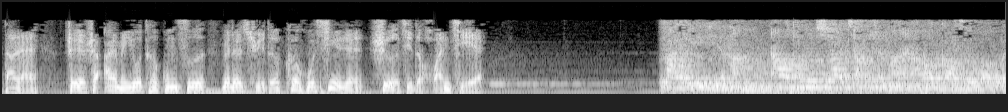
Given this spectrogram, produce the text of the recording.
当然，这也是艾美优特公司为了取得客户信任设计的环节。发发个语音嘛，然后他们需要讲什么，然后告诉我，我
